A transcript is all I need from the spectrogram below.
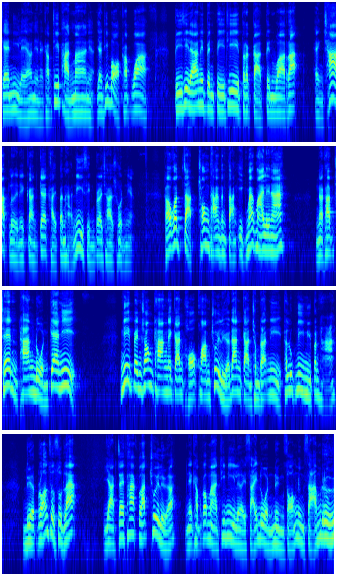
แก้หนี้แล้วเนี่ยนะครับที่ผ่านมาเนี่ยอย่างที่บอกครับว่า ปีที่แล้วนี่เป็นปีที่ประกาศเป็นวาระแห่งชาติเลยในการแก้ไขปัญหาหนี้สินประชาชนเนี่ยเขาก็จัดช่องทางต่างๆ อีกมากมายเลยนะนะครับ เช่นทางด่วนแก้หนี้ นี่เป็นช่องทางในการขอความช่วยเหลือด้านการชำระหนี้ ถ้าลูกหนี้มีปัญหา เดือดร้อนสุดๆ แล้ว อยากให้ภาครัฐช่วยเหลือเนี่ยครับก็มาที่นี่เลยสายด่วน 1213 หรือ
